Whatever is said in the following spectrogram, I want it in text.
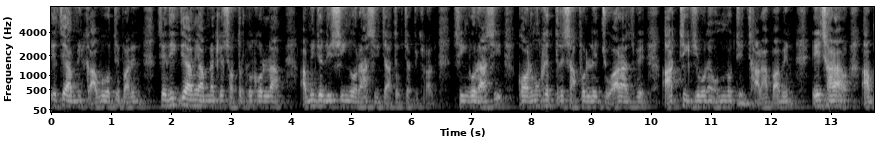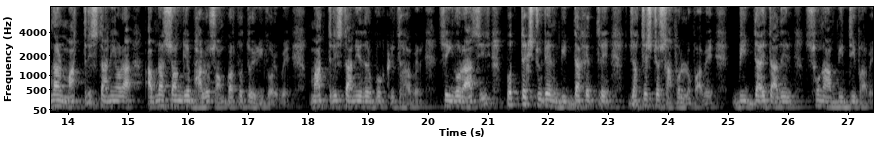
এতে আপনি কাবু হতে পারেন। সেদিক দিয়ে আমি আপনাকে সতর্ক করলাম। আপনি যদি সিংহ রাশির জাতক জাতিক হন সিংহ রাশি, কর্মক্ষেত্রে সাফল্যের জোয়ার আসবে, আর্থিক জীবনে উন্নতির ধারা পাবেন। এছাড়াও আপনার মাতৃস্থানীয়রা আপনার সঙ্গে ভালো সম্পর্ক তৈরি করবে। মাতৃস্থানীয়দের উপকৃত হবেন। সিংহ রাশি, প্রত্যেক স্টুডেন্ট বিদ্যাক্ষেত্রে যথেষ্ট সাফল্য পাবে। বিদ্যায় তাদের সুনাম বৃদ্ধি পাবে।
